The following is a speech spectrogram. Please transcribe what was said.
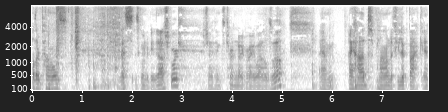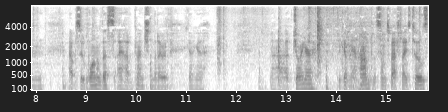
Other panels. This is going to be the dashboard, which I think has turned out very well as well. Um, I had planned, if you look back in episode one of this, I had mentioned that I would be getting a, a joiner to give me a hand with some specialised tools.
